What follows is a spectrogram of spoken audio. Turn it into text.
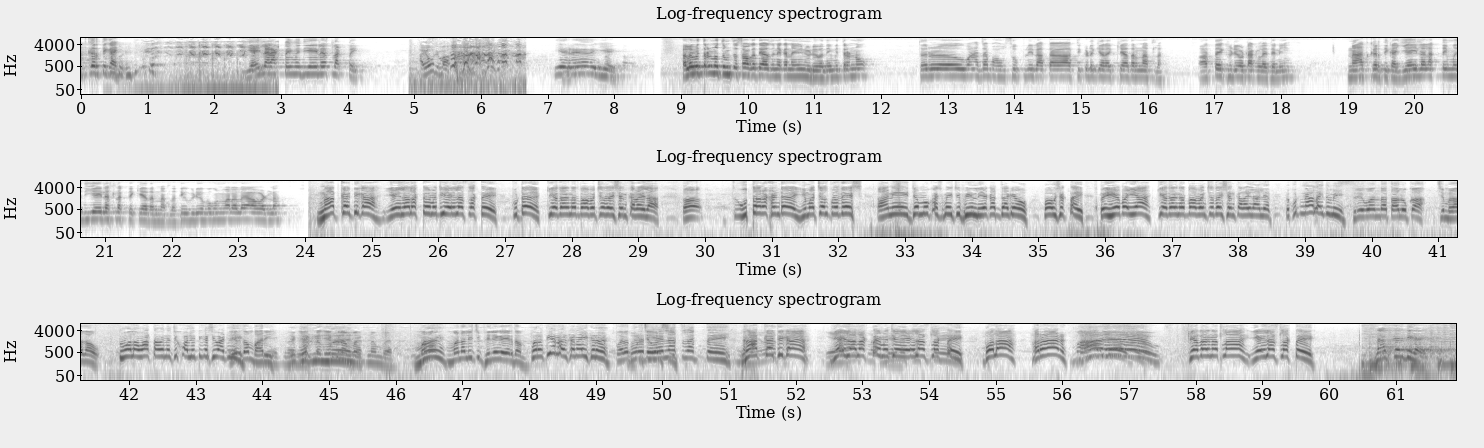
नाद करते काय? यायला लागतंय म्हणजे यायलाच लागतंय. ये रे ये. हॅलो मित्रांनो तुमचं स्वागत आहे अजून एका नवीन व्हिडिओमध्ये. मित्रांनो तर अं, माझा भाऊ स्वप्नील आता तिकडे गेला केदारनाथला. आता एक व्हिडिओ टाकलाय त्याने. नाद करते का यायला लागतंयमध्ये यायलाच लागतंय केदारनाथला. ते व्हिडिओ बघून मला लय आवडला. नात कळते का? यायला लागतंय म्हणजे यायलाच लागतंय. कुठं? केदारनाथ बाबाचे दर्शन करायला. उत्तराखंड हिमाचल प्रदेश आणि जम्मू काश्मीरची फील्ड एकाच जागेवर. पाहू शकताय. तर हे भैया केदारनाथ बाबांचे दर्शन करायला आलेत. तर कुठून आलाय तुम्ही? श्रीगोंदा तालुका चिंबळा गाव तुम्हाला वातावरणाची क्वालिटी कशी वाटली? एकदम भारी. एक नंबर. एक नंबर. मना- मनालीची फिलिंग आहे एकदम. परत येणार का नाही इकडं? परत पुढच्या वर्षी. लागतंय. नात कळते का? यायला लागतंय म्हणजे यायलाच लागतंय. बोला हर हर महादेव! केदारनाथला यायलाच लागतंय. नाच करते काय?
